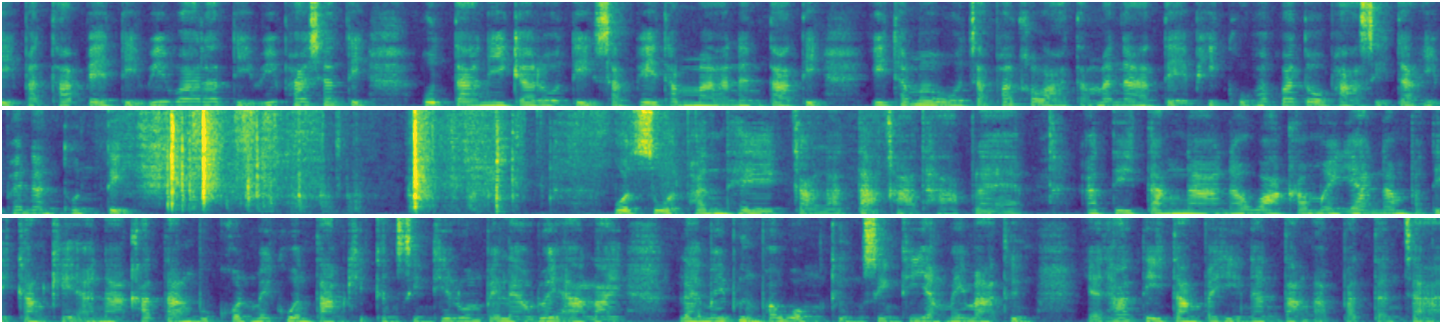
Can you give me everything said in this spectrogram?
ติปัทถเปติ วิวารติ วิภาชติ อุตตานีกโรติ สัพเพธรรมาอนันตาติ อิทัมโมจัพพะควาตัมมนาเตภิกขุภควโตภาสิตาอิพนันทุนติบทสวดพันเทกาลตะคาถาแปล อติตังนานะวาคะเมยะนำปฏิกังเขอนาคตังบุคคลไม่ควรตามคิดถึงสิ่งที่ล่วงไปแล้วด้วยอะไร และไม่พึงพะวงถึงสิ่งที่ยังไม่มาถึงยะธาตีตัมปหินันตังอัปปัตตัญจะอ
